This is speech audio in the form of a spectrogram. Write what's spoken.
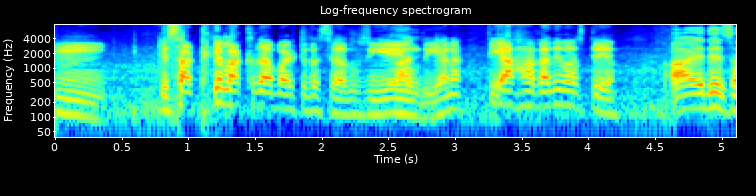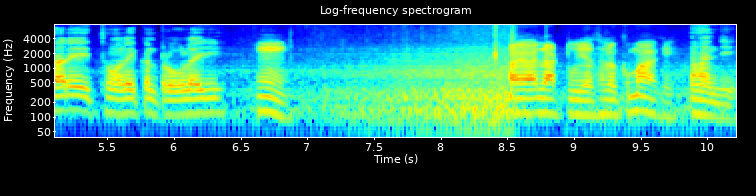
ਹੂੰ ਤੇ 60 ਕੁ ਲੱਖ ਦਾ ਬਜਟ ਦੱਸਿਆ ਤੁਸੀਂ ਇਹ ਹੁੰਦੀ ਹੈ ਨਾ। ਤੇ ਆਹ ਕਾਦੇ ਵਾਸਤੇ ਆ? ਆ ਇਹਦੇ ਸਾਰੇ ਇੱਥੋਂ ਵਾਲੇ ਕੰਟਰੋਲ ਹੈ ਜੀ। ਹੂੰ। ਆਇਆ ਲਾਟੂ ਜਿਹਾ ਥੱਲੇ ਘੁਮਾ ਕੇ। ਹਾਂਜੀ।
